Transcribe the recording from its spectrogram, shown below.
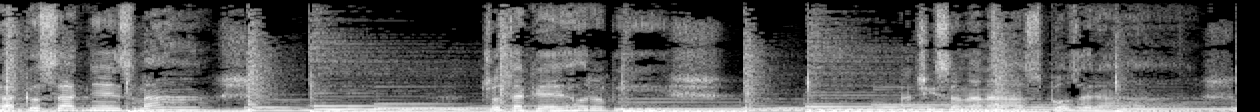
Ako sa dnes máš? Čo takého robíš? A či sa na nás pozeráš?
